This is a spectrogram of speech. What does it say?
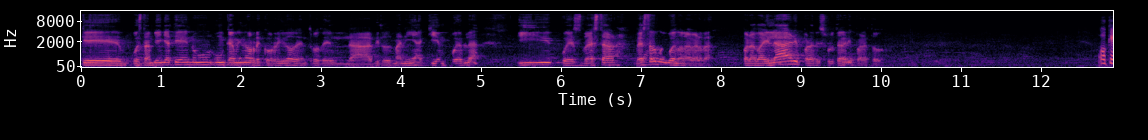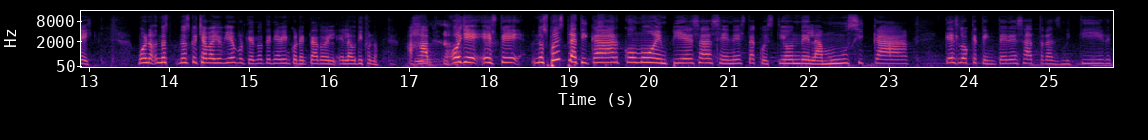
que pues también ya tienen un, camino recorrido dentro de la Beatlemanía aquí en Puebla y pues va a estar, va a estar muy bueno la verdad, para bailar y para disfrutar y para todo. Ok, bueno, no, escuchaba yo bien porque no tenía bien conectado el, audífono. Ajá. Oye, este, ¿nos puedes platicar cómo empiezas en esta cuestión de la música? ¿Qué es lo que te interesa transmitir?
